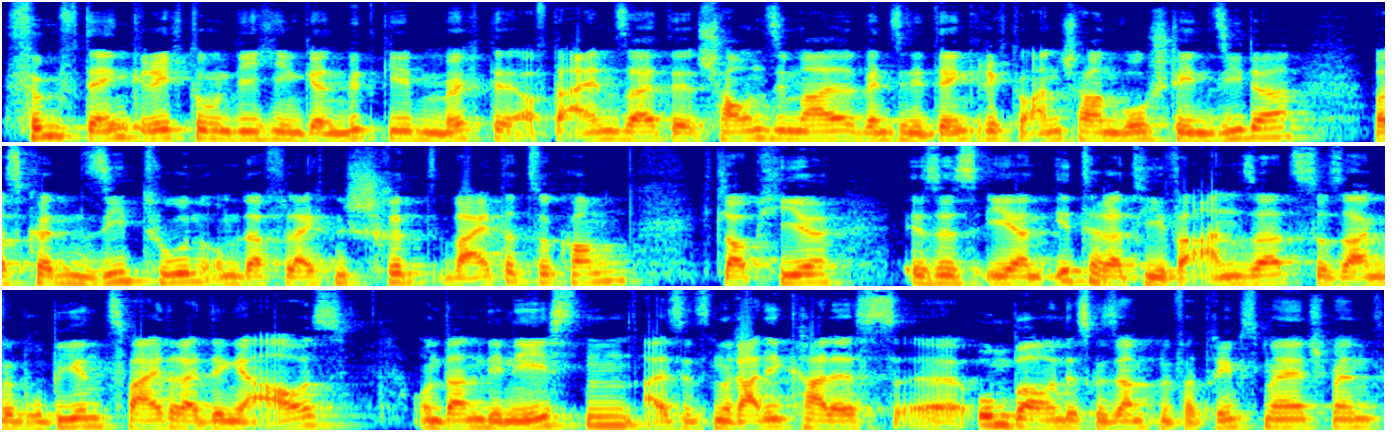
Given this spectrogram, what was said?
fünf Denkrichtungen, die ich Ihnen gerne mitgeben möchte. Auf der einen Seite schauen Sie mal, wenn Sie die Denkrichtung anschauen, wo stehen Sie da? Was könnten Sie tun, um da vielleicht einen Schritt weiterzukommen? Ich glaube, hier ist es eher ein iterativer Ansatz, zu sagen, wir probieren zwei, drei Dinge aus und dann die nächsten, als jetzt ein radikales äh, Umbauen des gesamten Vertriebsmanagement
